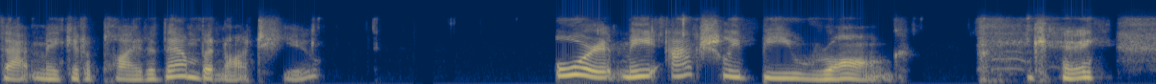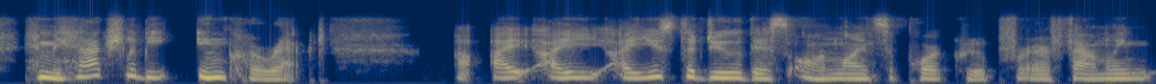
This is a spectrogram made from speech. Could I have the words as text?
that make it apply to them, but not to you. Or it may actually be wrong. Okay, it may actually be incorrect. I, I, I, used to do this online support group for a family,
